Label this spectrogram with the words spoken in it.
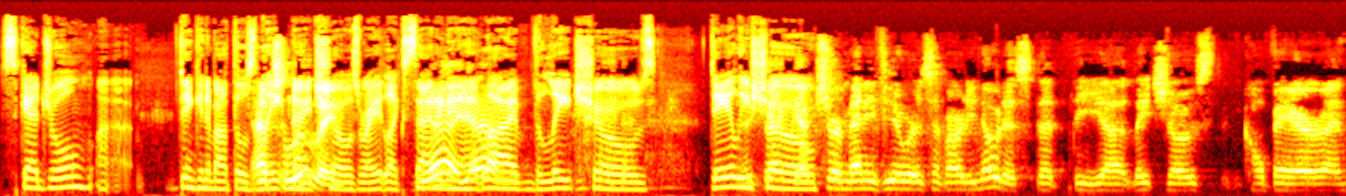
schedule? Uh, thinking about those Absolutely. late night shows, right? Like Saturday yeah, Night yeah. Live, the late shows. Daily exactly. Show. I'm sure many viewers have already noticed that the uh, late shows, Colbert and,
